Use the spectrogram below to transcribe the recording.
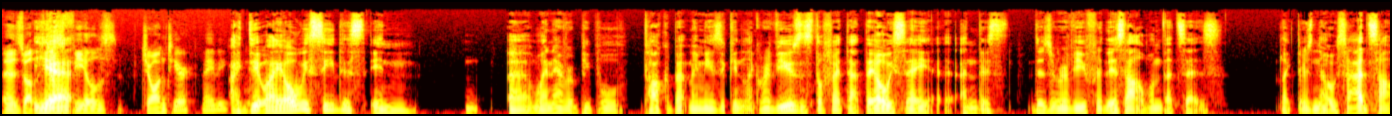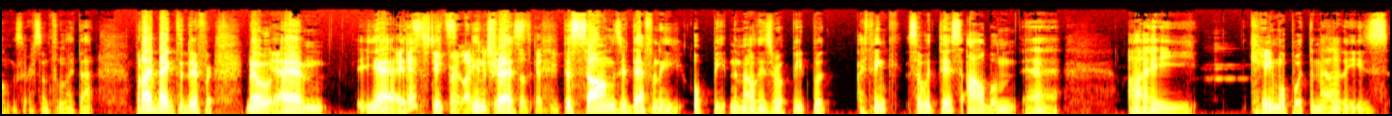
as well. It Yeah. just feels jauntier, maybe. I do. I always see this in uh, whenever people talk about my music in like reviews and stuff like that. They always say, and there's there's a review for this album that says like there's no sad songs or something like that. But I beg to differ. No, Yeah. um, yeah, It gets deeper, like, it- it interest. deeper. The songs are definitely upbeat and the melodies are upbeat, but I think so. With this album, uh, I came up with the melodies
